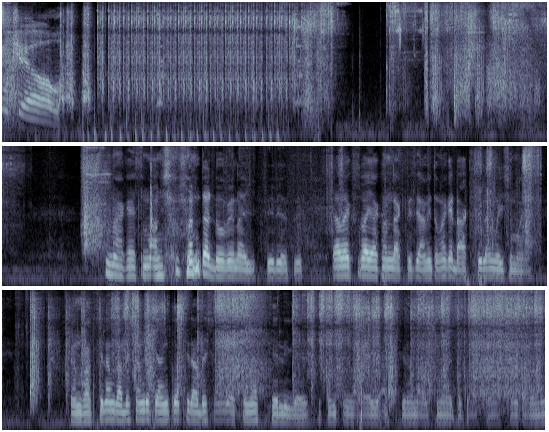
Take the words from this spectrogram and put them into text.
double kill. না গ্যাস মান সম্মানটা ডোবে নাই সিরিয়াসলি অ্যালেক্স ভাই, এখন ডাকতেছি, আমি তোমাকে ডাকছিলাম ওই সময়। কারণ ভাবছিলাম যাদের সঙ্গে প্যাং করছি তাদের সঙ্গে একটা ম্যাচ খেলি গ্যাস কিন্তু ভাই আসছিল না ওই সময় তো কোনো সমস্যার কারণে।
